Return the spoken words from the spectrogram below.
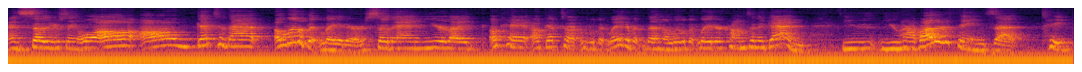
And so you're saying, well, I'll, I'll get to that a little bit later. So then you're like, okay, I'll get to that a little bit later, but then a little bit later comes and again, you, you have other things that take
